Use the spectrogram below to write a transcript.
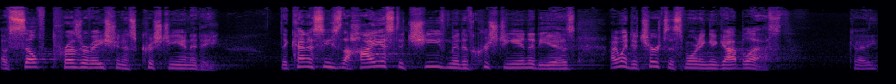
of self preservationist Christianity that kind of sees the highest achievement of Christianity is I went to church this morning and got blessed. Okay?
